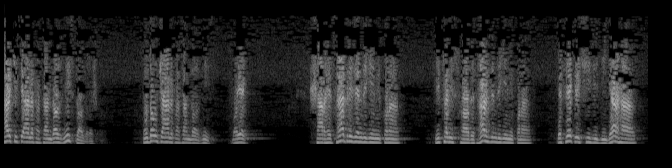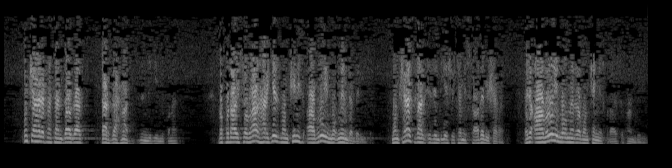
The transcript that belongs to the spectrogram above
هر کسی اهل پسنداز نیست رازقش خدا منتها اون که اهل پسنداز نیست با یک شرح صدری زندگی می کند یک کلی ساده تر زندگی می کند به فکر چیزی دیگر هست. اون که اهل پسنداز است در زحمت زندگی می کند و خدای سبحان هرگز ممکن نیست آبروی مؤمن را بریزه. ممکن است وضع زندگیش کمی ساده بشود ولی آبروی مؤمن را ممکن نیست خدای سبحان بریزه.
